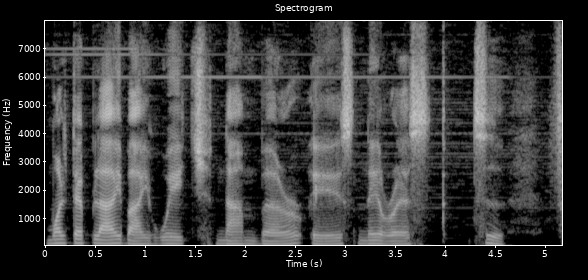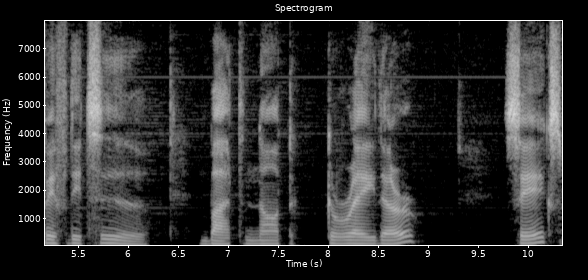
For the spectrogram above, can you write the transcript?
Multiply by which number is nearest to 52 but not greater 6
